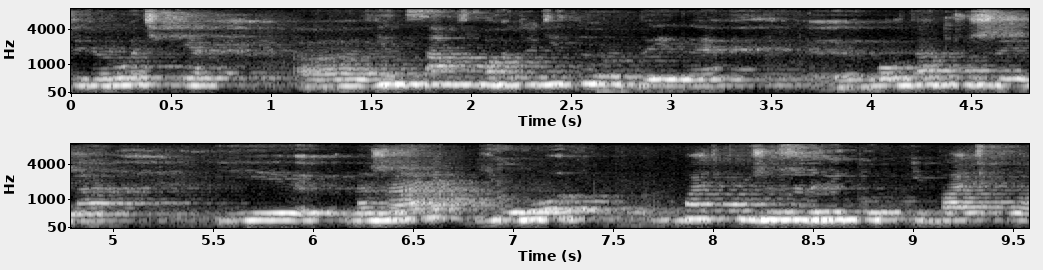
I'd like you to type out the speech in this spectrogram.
4 рочки. Е, Він сам з багатодітної родини, е, молода дружина. І, на жаль, його батько вже загинув, і батько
